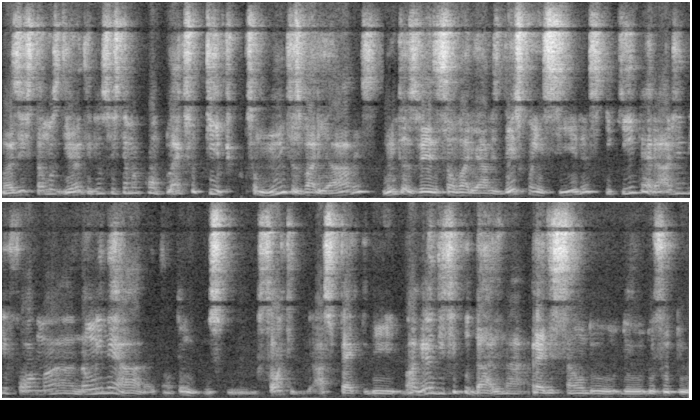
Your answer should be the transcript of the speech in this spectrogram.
nós estamos diante de um sistema complexo típico. São muitas variáveis, muitas vezes são variáveis desconhecidas e que interagem de forma não linear. Né? Então, tem um forte aspecto aspecto de uma grande dificuldade na predição do, do, do futuro.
